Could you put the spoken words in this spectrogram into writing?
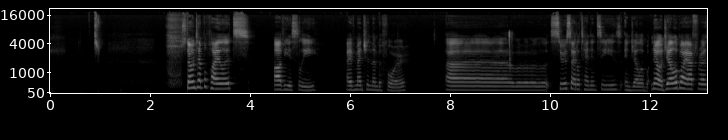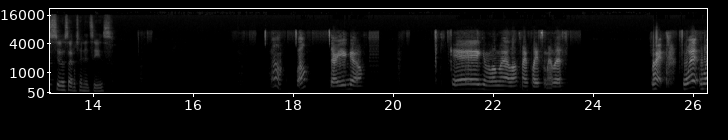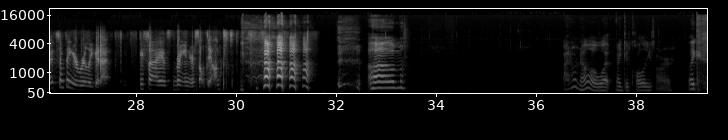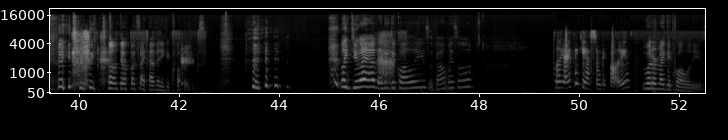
Stone Temple Pilots, obviously. I've mentioned them before. Uh, suicidal tendencies and Jello. No, Jello Biafra, suicidal tendencies. Oh, well, there you go. Okay, give me one moment. I lost my place on my list. Okay, what what's something you're really good at besides bringing yourself down? um, I don't know what my good qualities are. Like, I truly don't know if I have any good qualities. like, do I have any good qualities about myself? Like, I think you have some good qualities. What are my good qualities?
